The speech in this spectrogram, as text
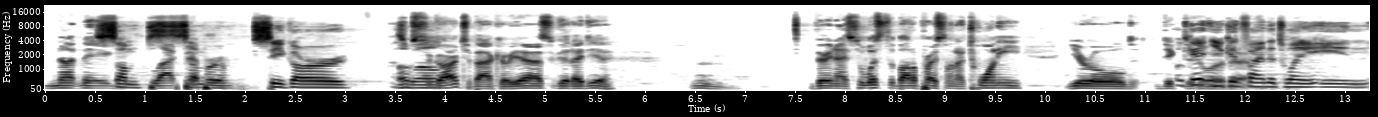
nutmeg, some black some pepper, cigar. oh, well. cigar tobacco. Yeah, that's a good idea. Mm. Very nice. So, what's the bottle price on a 20 year old Dictador. Okay, you can find the 20 in,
